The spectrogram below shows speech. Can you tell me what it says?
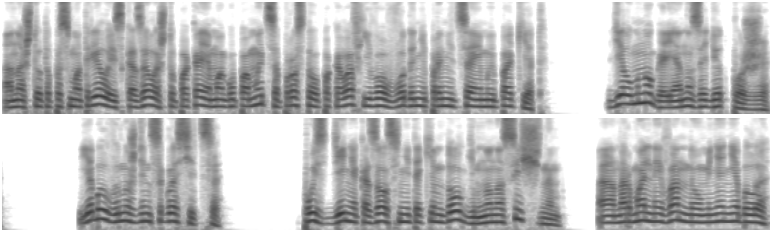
Она что-то посмотрела и сказала, что пока я могу помыться, просто упаковав его в водонепроницаемый пакет. Дел много, и она зайдет позже. Я был вынужден согласиться. Пусть день оказался не таким долгим, но насыщенным, а нормальной ванны у меня не было...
